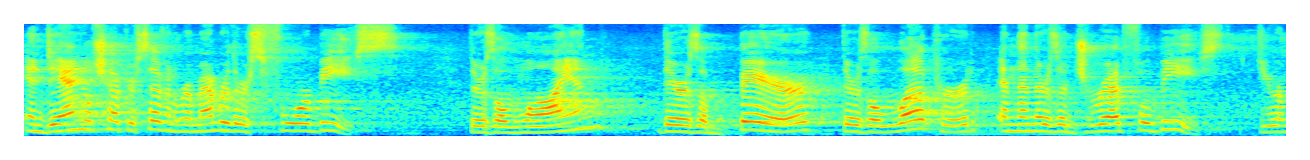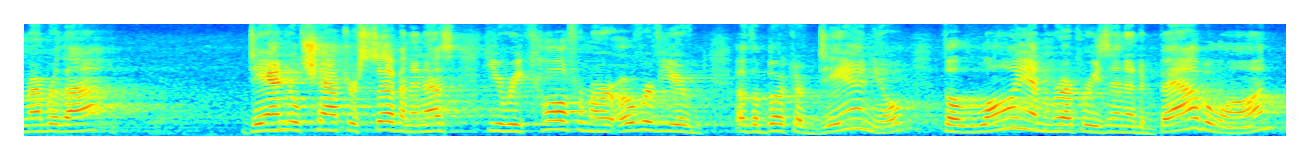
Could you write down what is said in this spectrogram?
In Daniel chapter 7, remember there's four beasts there's a lion, there's a bear, there's a leopard, and then there's a dreadful beast. Do you remember that? Daniel chapter 7, and as you recall from our overview of, of the book of Daniel, the lion represented Babylon,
